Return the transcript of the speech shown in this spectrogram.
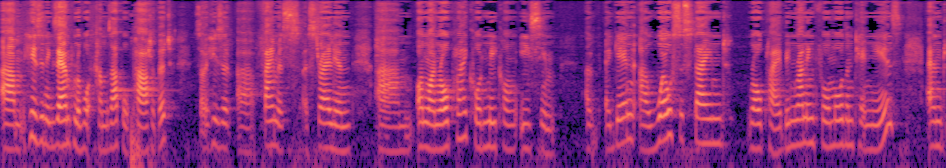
Um, here's an example of what comes up or part of it. So here's a, a famous Australian um, online role play called Mekong eSIM. Uh, again, a well-sustained role play, been running for more than 10 years. And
